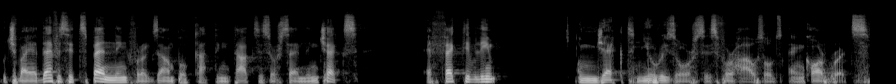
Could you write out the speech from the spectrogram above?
which via deficit spending, for example, cutting taxes or sending checks, effectively inject new resources for households and corporates.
